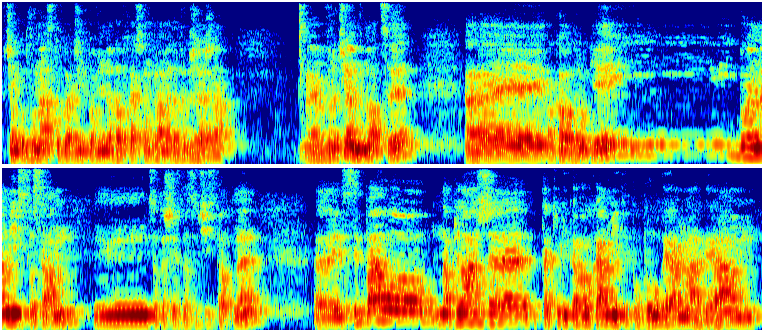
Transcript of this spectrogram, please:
w ciągu 12 godzin powinno dopchać tą plamę do wybrzeża. E, Wróciłem w nocy, e, około drugiej i byłem na miejscu sam, mm, co też jest dosyć istotne. E, Sypało na plażę takimi kawałkami typu pół grama, gram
